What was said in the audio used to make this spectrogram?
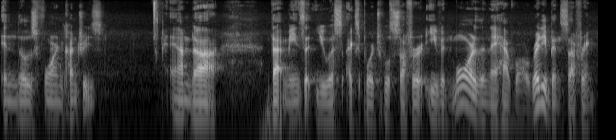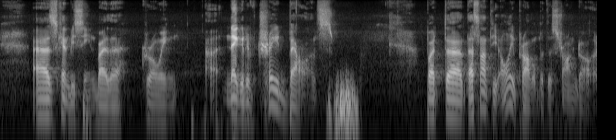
in those foreign countries, and uh, that means that U.S. exports will suffer even more than they have already been suffering, as can be seen by the growing uh, negative trade balance. But uh, that's not the only problem with the strong dollar.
